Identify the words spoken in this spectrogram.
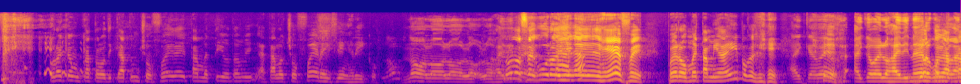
Pero hay que buscarte los hasta un chofer ahí está metido también. Hasta los choferes y cien ricos. No, lo, lo, lo, los No, no, seguro el jefe, pero métame ahí porque Hay que ver, hay que ver los acá del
